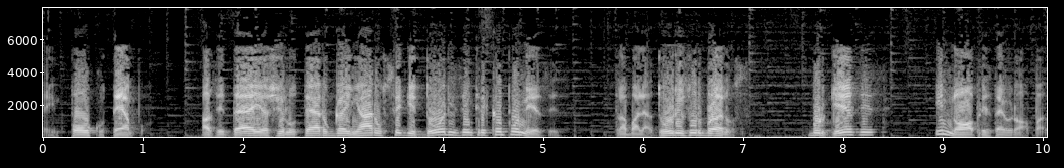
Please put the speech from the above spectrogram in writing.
Em pouco tempo, as ideias de Lutero ganharam seguidores entre camponeses, trabalhadores urbanos, burgueses e nobres da Europa.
